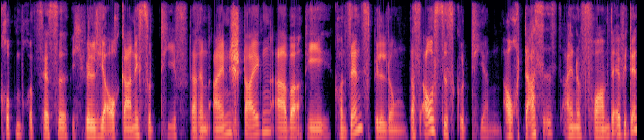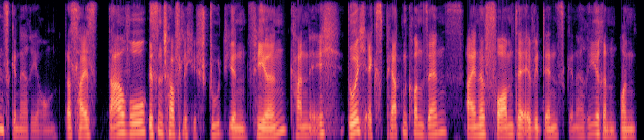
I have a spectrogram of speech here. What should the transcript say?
Gruppenprozesse. Ich will hier auch gar nicht so tief darin einsteigen aber die Konsensbildung, das Ausdiskutieren, auch das ist eine Form der Evidenzgenerierung. Das heißt, da wo wissenschaftliche Studien fehlen, kann ich durch Expertenkonsens eine Form der Evidenz generieren. Und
